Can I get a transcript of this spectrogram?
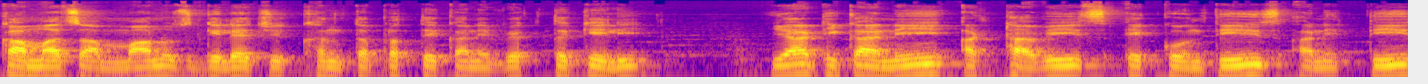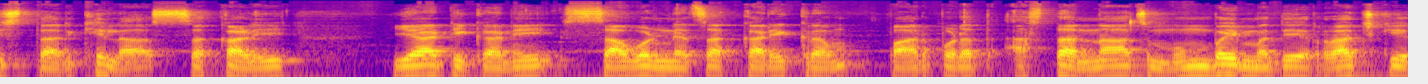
कामाचा माणूस गेल्याची खंत प्रत्येकाने व्यक्त केली. या ठिकाणी अठ्ठावीस एकोणतीस आणि तीस तारखेला सकाळी या ठिकाणी सावडण्याचा कार्यक्रम पार पडत असतानाच मुंबईमध्ये राजकीय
